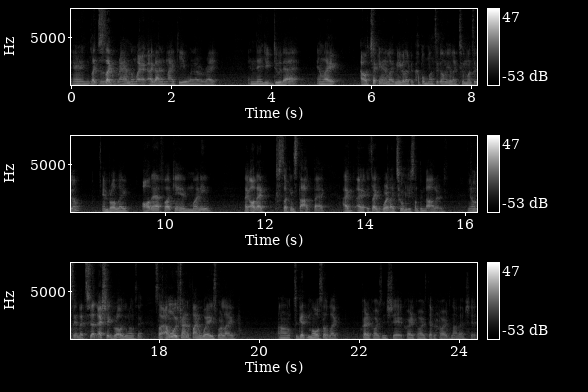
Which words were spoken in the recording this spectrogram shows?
and like just like random. Like I got a Nike or whatever, right? And then you do that, and like I was checking in like maybe like a couple months ago, maybe like two months ago, and bro, like all that fucking money, like all that fucking stock back, I, I it's like worth like two hundred something dollars. You know what I'm saying? Like that shit grows. You know what I'm saying? So I'm always trying to find ways where like, um, to get most of like credit cards and shit, credit cards, debit cards, and all that shit.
